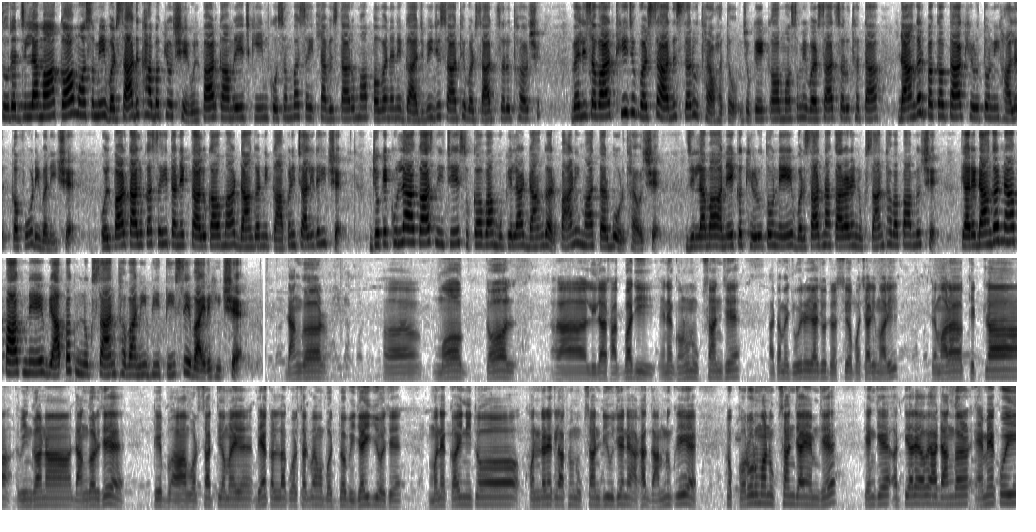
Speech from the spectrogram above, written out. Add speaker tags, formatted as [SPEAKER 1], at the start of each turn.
[SPEAKER 1] સુરત જિલ્લામાં કમોસમી વરસાદ ખાબક્યો છે. ઉલપાડ, કામરેજ, કીમ, કોસંબા સહિતના વિસ્તારોમાં પવન અને ગાજવીજ સાથે વરસાદ શરૂ થયો છે. વહેલી સવારથી જ વરસાદ શરૂ થયો હતો. જોકે કમોસમી વરસાદ શરૂ થતાં ડાંગર પકવતા ખેડૂતોની હાલત કફોડી બની છે. ઓલપાડ તાલુકા સહિત અનેક તાલુકાઓમાં ડાંગરની કાપણી ચાલી રહી છે. જોકે ખુલ્લા આકાશ નીચે સુકવવા મૂકેલા ડાંગર પાણીમાં તરબોળ થયો છે. જિલ્લામાં અનેક ખેડૂતોને વરસાદના કારણે નુકસાન થવા પામ્યું છે. ત્યારે ડાંગરના પાકને વ્યાપક નુકસાન થવાની ભીતિ સેવાઈ રહી છે.
[SPEAKER 2] ડાંગર મગ, તલ લીલા શાકભાજી, એને ઘણું નુકસાન છે. આ તમે જોઈ રહ્યા છો દ્રશ્ય પછાડી મારી, કે મારા કેટલા વીંઘાના ડાંગર છે તે વરસાદથી અમે બે કલાક વરસાદમાં એમાં બધો ભીજાઈ ગયો છે. મને કંઈ નહીં તો પંદરેક લાખનું નુકસાન થયું છે ને આખા ગામનું કહીએ તો કરોડમાં નુકસાન જાય એમ છે. કેમ કે અત્યારે હવે આ ડાંગર એમે કોઈ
